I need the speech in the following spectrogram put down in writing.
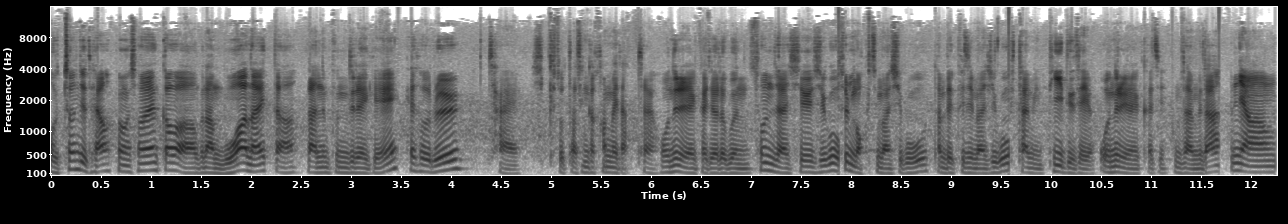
어쩐지 대학병원 성형외과와 난 뭐 하나 했다 라는 분들에게 해소를 잘 시켜줬다 생각합니다. 자, 오늘 여기까지 여러분 손 잘 씻으시고 술 먹지 마시고 담배 피지 마시고 비타민 D 드세요. 오늘 여기까지 감사합니다. 안녕.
